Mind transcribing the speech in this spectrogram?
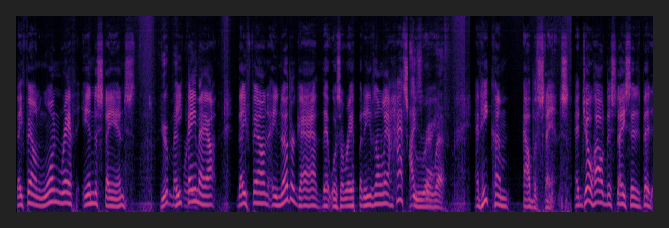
They found one ref in the stands. Your memory, He came out. They found another guy that was a ref, but he was only a high school, high school ref. ref. And he come out of the stands. And Joe Hall this day said it's been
